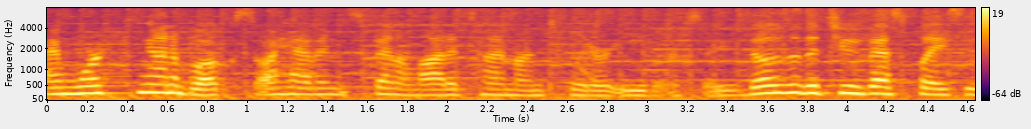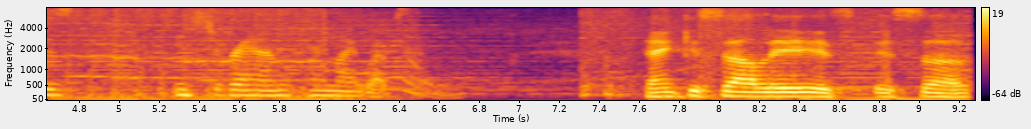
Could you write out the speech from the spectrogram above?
I'm working on a book, so I haven't spent a lot of time on Twitter either. So those are the two best places, Instagram and my website. Thank you, Sally. It's, it's uh,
